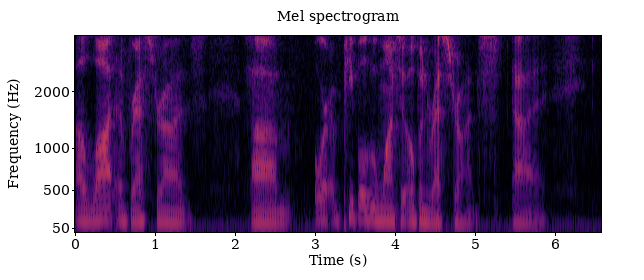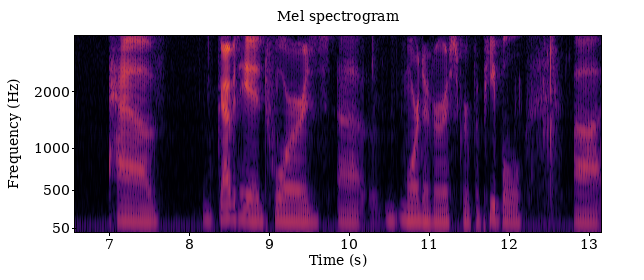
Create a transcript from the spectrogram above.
a lot of restaurants, um, or people who want to open restaurants, uh, have gravitated towards uh, more diverse group of people uh,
